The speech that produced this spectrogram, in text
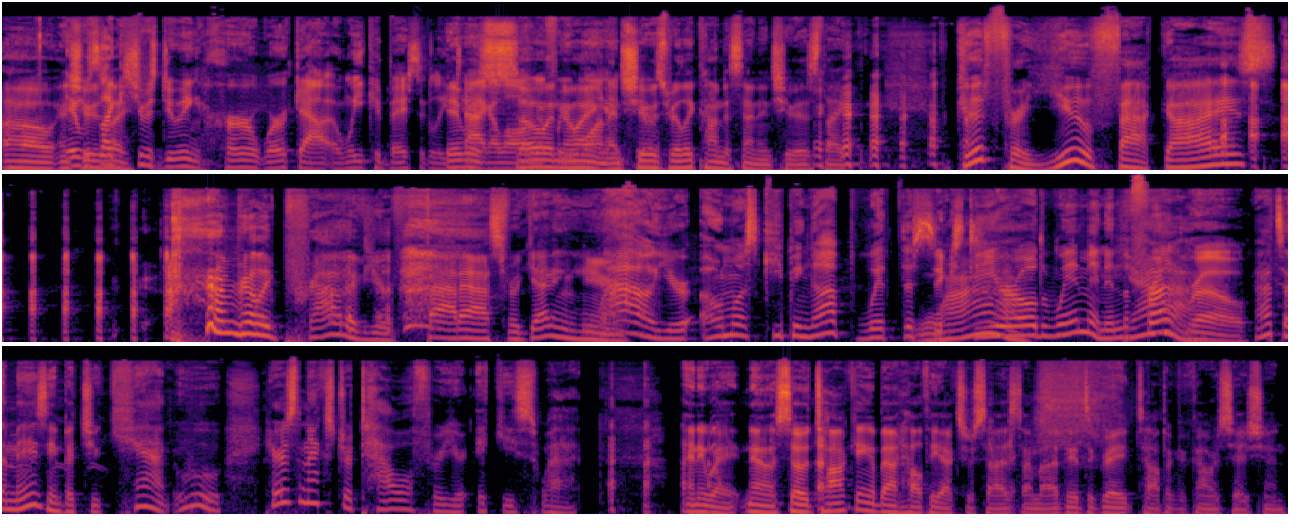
Oh, and it she was, like, she was doing her workout and we could basically it tag was along so annoying, and she to. was really condescending. She was like, "Good for you, fat guys. I'm really proud of your fat ass for getting here. Wow, you're almost keeping up with the 60 year old women in the Yeah, front row. That's amazing, but you can't. Ooh, here's an extra towel for your icky sweat. anyway, no. So talking about healthy exercise, talking about, I think it's a great topic of conversation.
